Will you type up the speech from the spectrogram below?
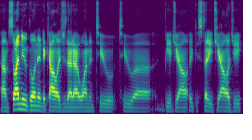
Um, so I knew going into college that I wanted to to uh, be a geolo- study geology.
